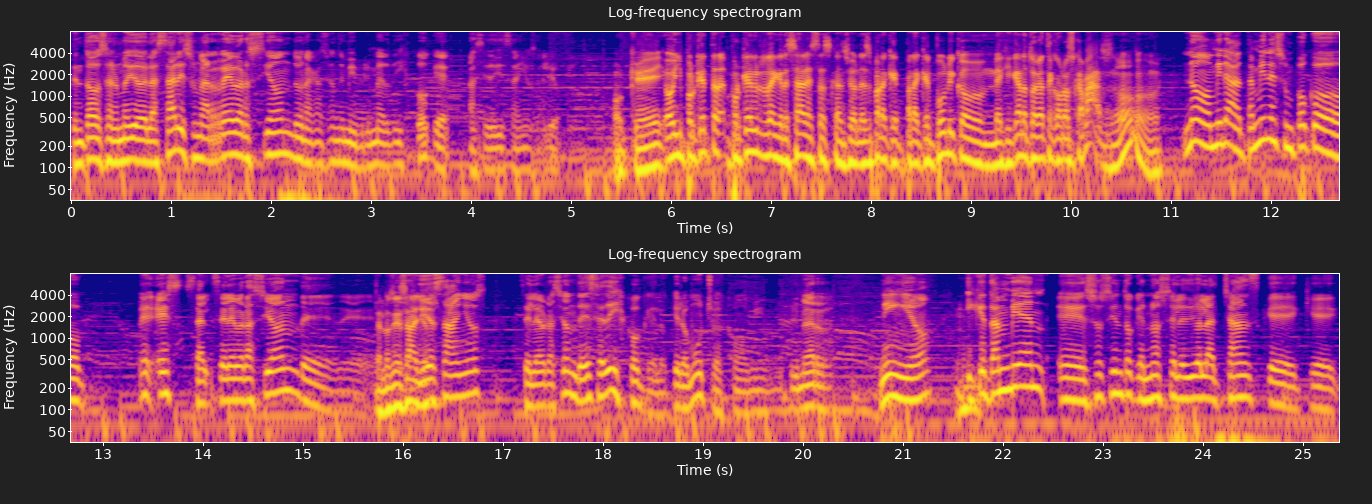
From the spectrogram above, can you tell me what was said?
Sentados en el medio del azar. Es una reversión de una canción de mi primer disco que hace 10 años salió. Ok. Oye, ¿por qué, ¿por qué regresar a estas canciones? Para que, para que el público mexicano todavía te conozca más, ¿no? No, mira, también es un poco. eh, Es ce- celebración de, de, De los 10 años. 10 años, celebración de ese disco, que lo quiero mucho, es como mi, mi primer niño. Y que también eh, yo siento que no se le dio la chance que, que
